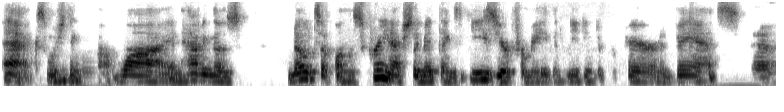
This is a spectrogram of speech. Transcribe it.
X? What did you think about Y? And having those notes up on the screen actually made things easier for me than needing to prepare in advance yeah.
